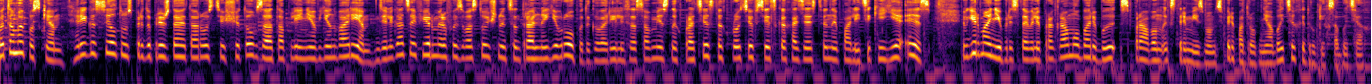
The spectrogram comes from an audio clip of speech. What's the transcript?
этом выпуске Рига Селтумс предупреждает о росте счетов за отопление в январе. Делегация фермеров из Восточной и Центральной Европы договорились о совместных протестах против сельскохозяйственной политики ЕС. В Германии представили программу борьбы с правым экстремизмом. Теперь подробнее об этих и других событиях.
